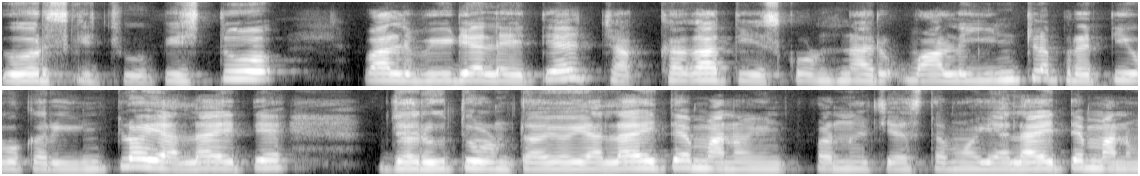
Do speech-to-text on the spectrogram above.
వ్యూవర్స్కి చూపిస్తూ వాళ్ళ వీడియోలు అయితే చక్కగా తీసుకుంటున్నారు. వాళ్ళ ఇంట్లో ప్రతి ఒక్కరి ఇంట్లో ఎలా అయితే జరుగుతూ ఉంటాయో ఎలా అయితే మనం ఇంటి పనులు చేస్తామో ఎలా అయితే మనం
